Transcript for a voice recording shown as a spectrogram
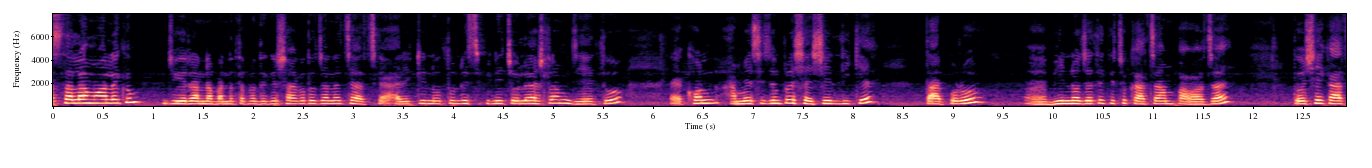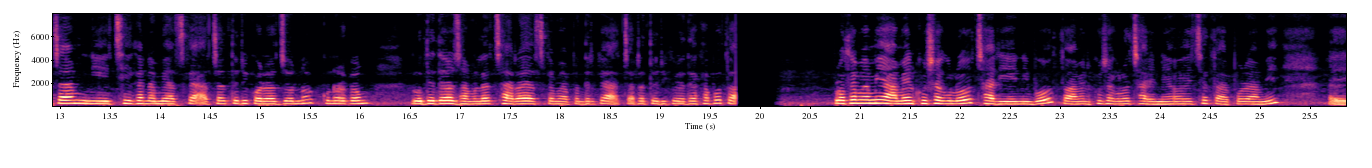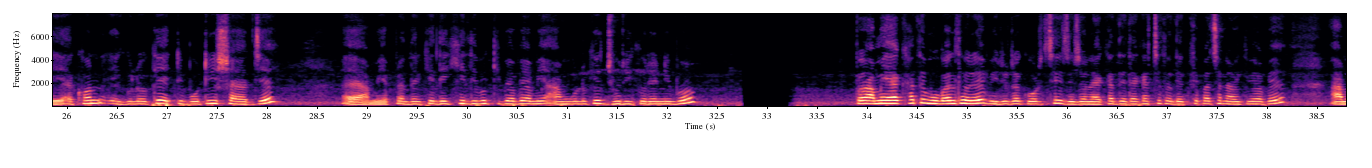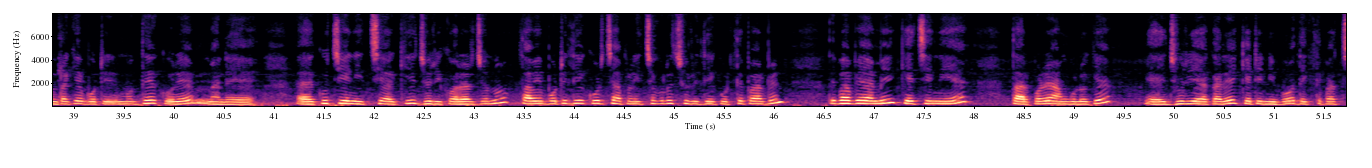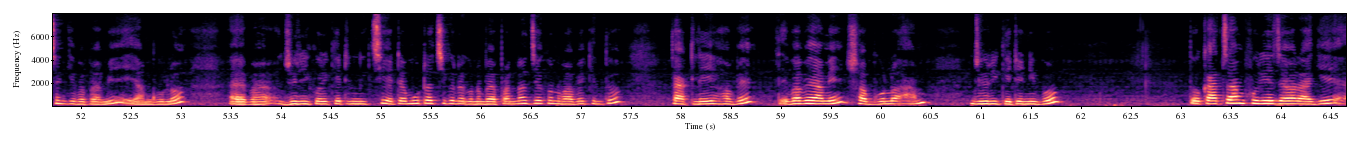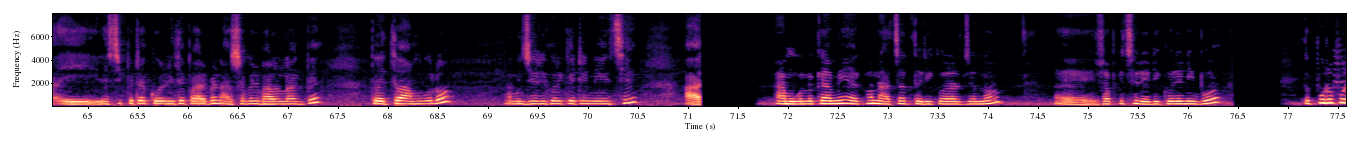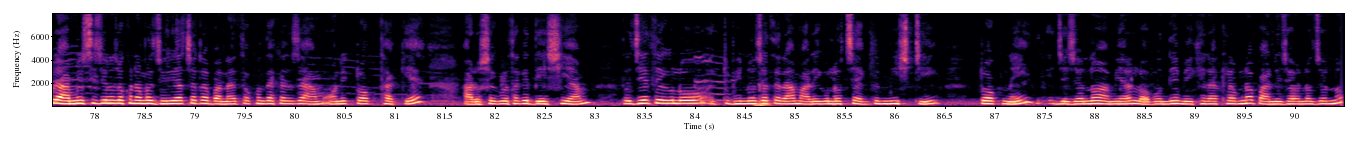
আসসালামু আলাইকুম। জুয়ে রান্না বান্নাতে আপনাদেরকে স্বাগত জানাচ্ছি। আজকে আরেকটি নতুন রেসিপি নিয়ে চলে আসলাম। যেহেতু এখন আমের সিজন প্রায় শেষের দিকে, তারপরেও ভিন্ন জাতের কিছু কাঁচা আম পাওয়া যায়। তো সেই কাঁচা আম নিয়েছি। এখানে আমি আজকে আচার তৈরি করার জন্য কোনো রকম রোদে দেওয়ার ঝামেলা ছাড়াই আজকে আমি আপনাদেরকে আচারটা তৈরি করে দেখাবো। তো প্রথমে আমি আমের খোসাগুলো ছাড়িয়ে নিব। তো আমের খোসাগুলো ছাড়িয়ে নেওয়া হয়েছে। তারপরে আমি এখন এগুলোকে একটি বটির সাহায্যে আমি আপনাদেরকে দেখিয়ে দিব কীভাবে আমি আমগুলোকে ঝুরি করে নিব। তো আমি এক হাতে মোবাইল ধরে ভিডিওটা করছি, যে জন্য এক হাতে দেখাচ্ছে তো দেখতে পাচ্ছেন আমি কীভাবে আমটাকে বটির মধ্যে করে মানে কুচিয়ে নিচ্ছি আর কি ঝুরি করার জন্য। তো আমি বটি দিয়ে করছি, আপনার ইচ্ছে করলে ছুরি দিয়ে করতে পারবেন। তো এভাবে আমি কেচি নিয়ে তারপরে আমগুলোকে ঝুরি আকারে কেটে নিব। দেখতে পাচ্ছেন কীভাবে আমি এই আমগুলো ঝুরি করে কেটে নিচ্ছি। এটা মোটা চিকনের কোনো ব্যাপার না যে কোনোভাবে কিন্তু কাটলেই হবে। এভাবে আমি সবগুলো আম ঝুরি কেটে নিব। তো কাঁচা আম ফুরিয়ে যাওয়ার আগে এই রেসিপিটা করে নিতে পারবেন, আশা করি ভালো লাগবে। তো এই তো আমগুলো আমি ঝুরি করে কেটে নিয়েছি। আর আমগুলোকে আমি এখন আচার তৈরি করার জন্য সব কিছু রেডি করে নিব। তো পুরোপুরি আমের সিজনে যখন আমরা ঝুরি আচারটা বানাই, তখন দেখা যায় যে আম অনেক টক থাকে আরও সেগুলো থাকে দেশি আম। তো যেহেতু এগুলো একটু ভিন্ন জাতের আম, আর এগুলো হচ্ছে একদম মিষ্টি, টক নেই যে জন্য আমি আর লবণ দিয়ে মেখে রাখলাম না পানি ঝরানোর জন্য।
